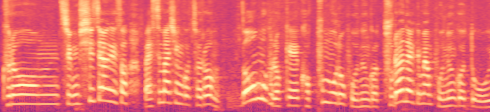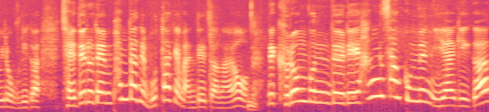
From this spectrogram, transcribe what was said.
그럼 지금 시장에서 말씀하신 것처럼 너무 그렇게 거품으로 보는 것, 불안하게만 보는 것도 오히려 우리가 제대로 된 판단을 못하게 만들잖아요. 네. 근데 그런 분들이 항상 꼽는 이야기가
